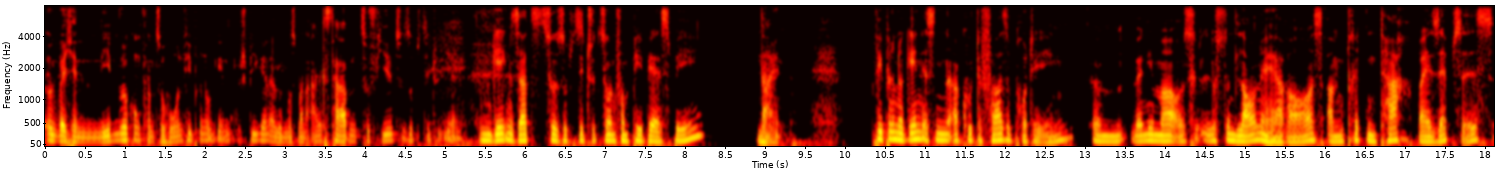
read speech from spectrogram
irgendwelche Nebenwirkungen von zu hohen Fibrinogenspiegeln? Also muss man Angst haben, zu viel zu substituieren? Im Gegensatz zur Substitution von PPSB? Nein. Fibrinogen ist ein akute Phaseprotein. Ähm, wenn ihr mal aus Lust und Laune heraus am dritten Tag bei Sepsis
